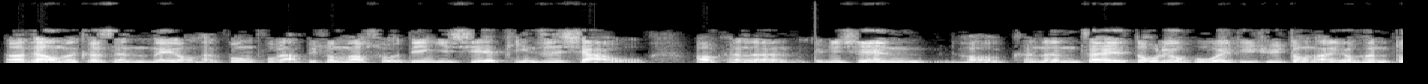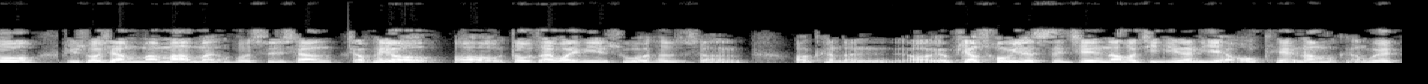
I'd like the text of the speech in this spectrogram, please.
呃，但我们课程内容很丰富啦，比如说我们要锁定一些平日下午，好可能云林县好可能在斗六湖尾地区斗南有很多，比如说像妈妈们或是像小朋友哦都在外念书的特省。呃，可能呃有比较充裕的时间，然后经济能力也 OK，那我们可能会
